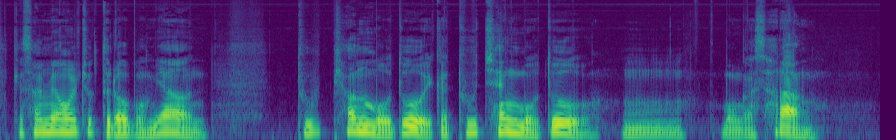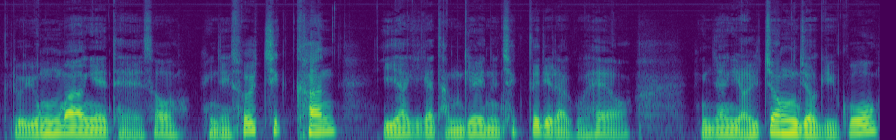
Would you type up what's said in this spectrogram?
이렇게 설명을 쭉 들어보면 두 편 모두 그러니까 두 책 모두 음, 뭔가 사랑 그리고 욕망에 대해서 굉장히 솔직한 이야기가 담겨 있는 책들이라고 해요. 굉장히 열정적이고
